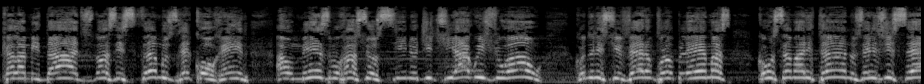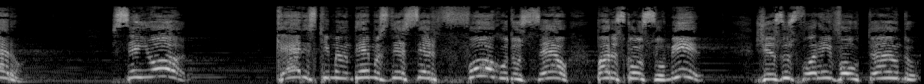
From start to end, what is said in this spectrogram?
calamidades, nós estamos recorrendo ao mesmo raciocínio de Tiago e João, quando eles tiveram problemas com os samaritanos, eles disseram: Senhor, queres que mandemos descer fogo do céu para os consumir? Jesus, porém, voltando,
